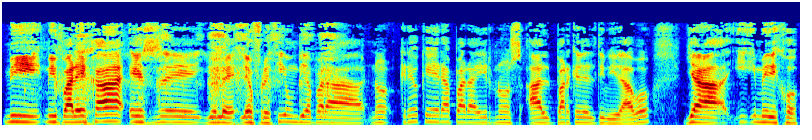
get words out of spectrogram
Mi, mi pareja es, eh, yo le, le ofrecí un día para, no, creo que era para irnos al parque del Tibidabo, ya, y, y me dijo,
